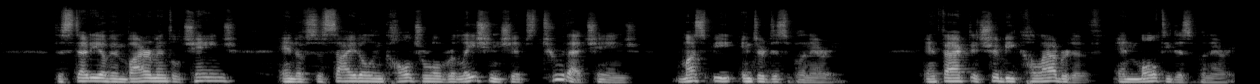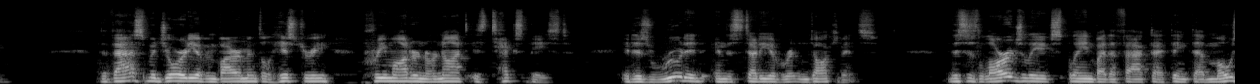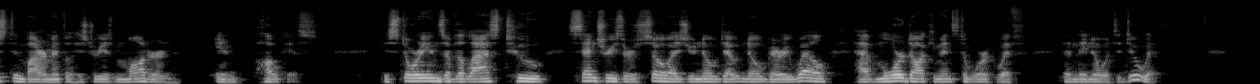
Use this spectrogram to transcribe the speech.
the study of environmental change and of societal and cultural relationships to that change must be interdisciplinary. In fact, it should be collaborative and multidisciplinary. The vast majority of environmental history, pre-modern or not, is text-based. It is rooted in the study of written documents. This is largely explained by the fact, I think, that most environmental history is modern in focus. Historians of the last two centuries or so, as you no doubt know very well, have more documents to work with than they know what to do with.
